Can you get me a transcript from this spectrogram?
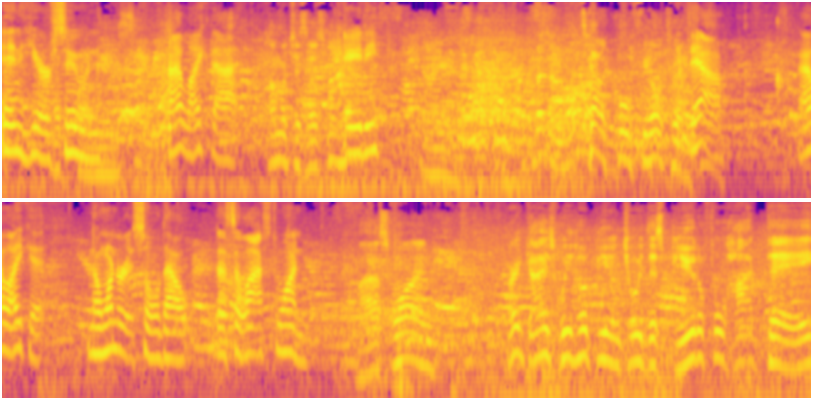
in here soon. I like that. How much is this one? 80. It's got a cool feel to it. Yeah, I like it. No wonder it sold out. That's the last one. Last one. All right, guys, we hope you enjoyed this beautiful hot day.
